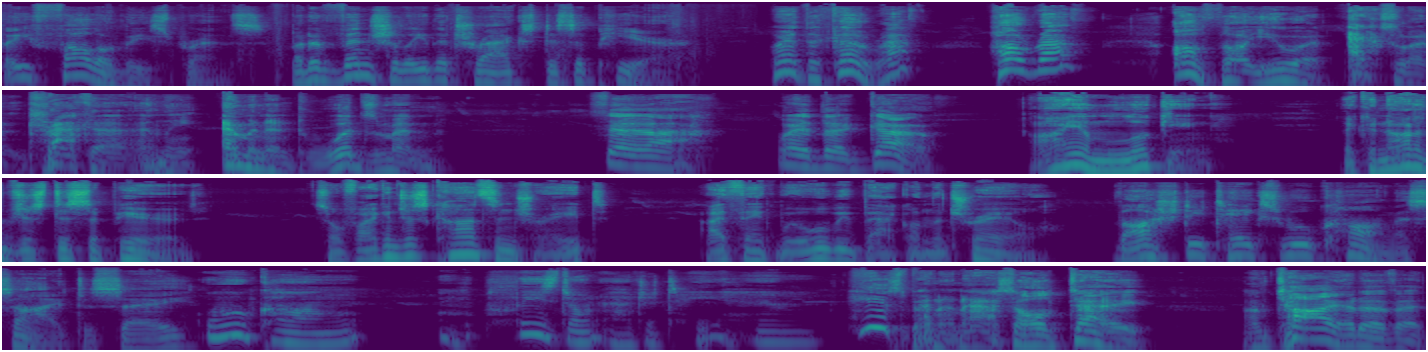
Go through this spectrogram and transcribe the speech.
They follow these prints, but eventually the tracks disappear. Where'd they go, Raph? Huh, Raph? I thought you were an excellent tracker and the eminent woodsman. So, uh, where'd they go? I am looking. They could not have just disappeared. So if I can just concentrate, I think we will be back on the trail. Vashti takes Wukong aside to say, Wukong, please don't agitate him. He's been an ass all day. I'm tired of it.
